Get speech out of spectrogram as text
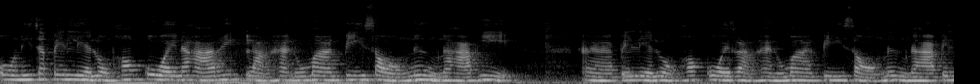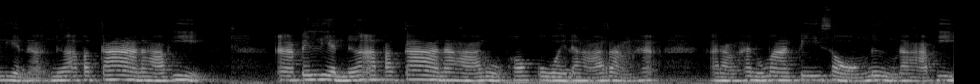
องค์นี้จะเป็นเหรียญหลวงพ่อกลวยนะคะ หลังหนุมานปีสองหนึ่งนะคะ พี่อ่าเป็นเหรียญหลวงพ่อกลวยหลังหนุมานปีสองหนึ่งนะคะ เป็นเหรียญเนื้ออัปปาก้านะคะ พี่ อ่าเป็นเหรียญเนื้ออัปาก้านะคะหลวงพ่อโกยนะคะหลังฮะหลังหนุมานปีสองหนึ่งนะคะพี่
